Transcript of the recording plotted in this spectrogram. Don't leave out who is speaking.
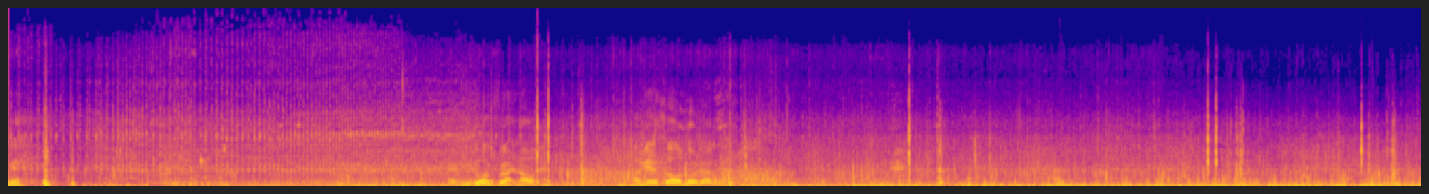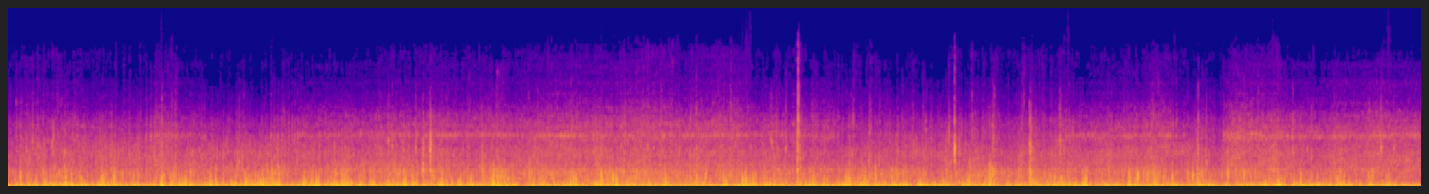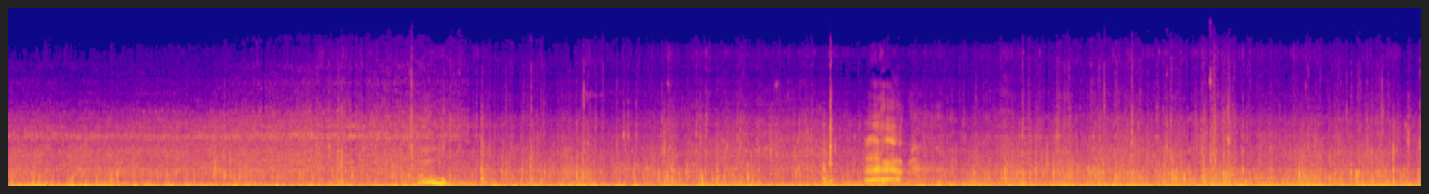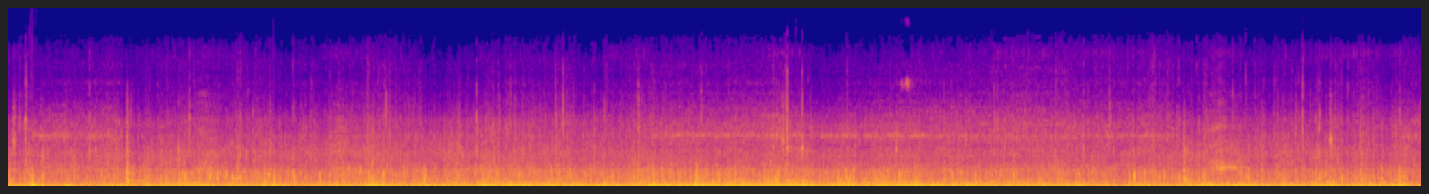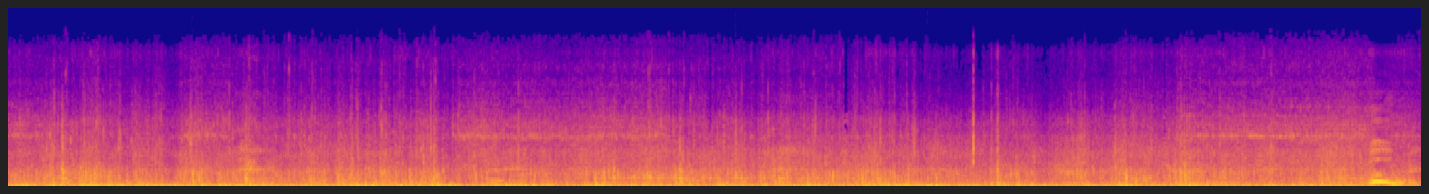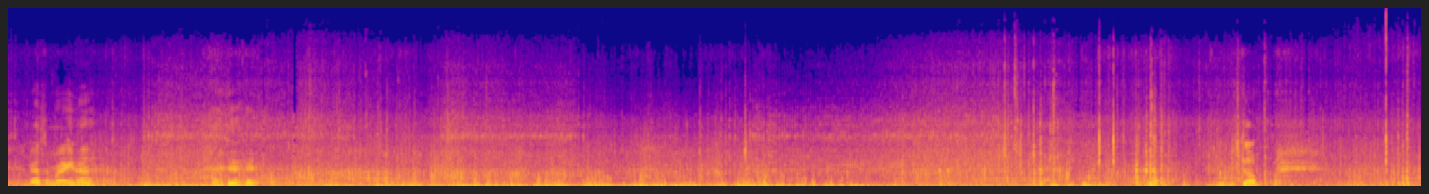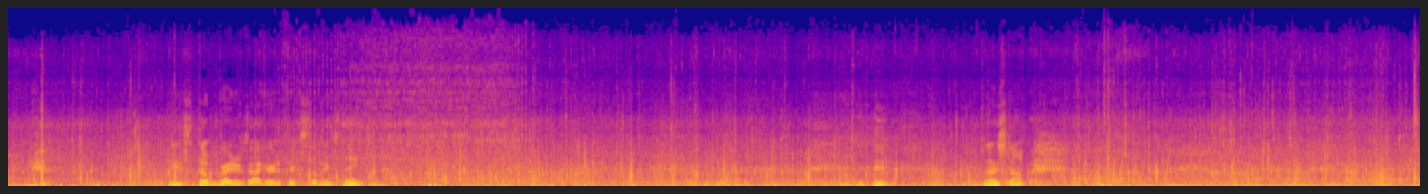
Speaker 1: Okay.
Speaker 2: Here, you go front and I'll, I'll get us all go down there. Whoa. Ah. Whoa, got some rain, huh? stump. These stump grinders out here to fix some of these things. huh? no stump.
